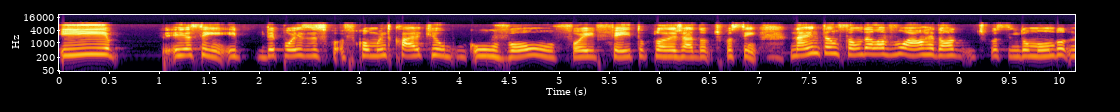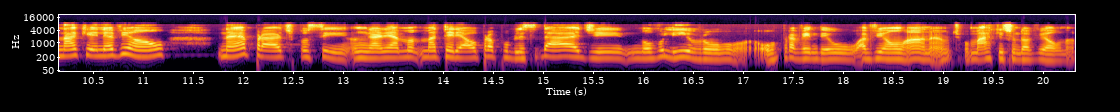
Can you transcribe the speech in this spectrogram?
E e assim, e depois ficou muito claro que o, o voo foi feito, planejado, tipo assim, na intenção dela voar ao redor, tipo assim, do mundo naquele avião, né, pra, tipo assim, angariar material para publicidade, novo livro, ou, ou para vender o avião lá, né, tipo, marketing do avião, né.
